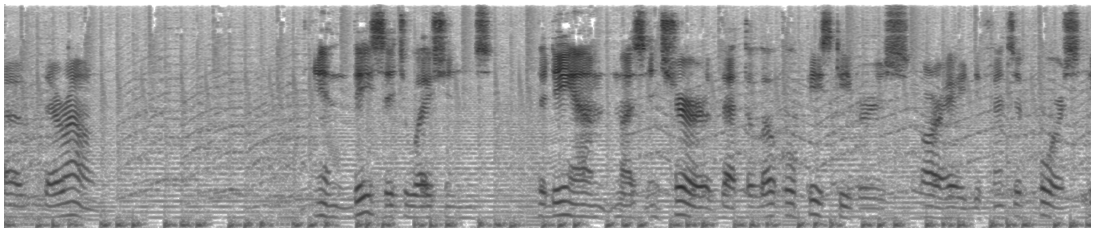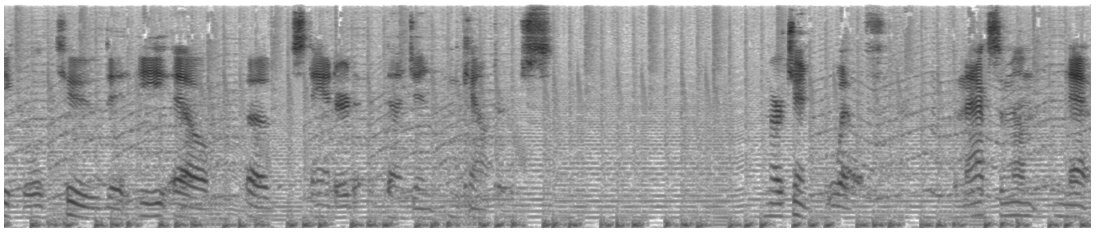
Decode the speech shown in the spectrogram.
of their own. In these situations, the DM must ensure that the local peacekeepers are a defensive force equal to the EL of standard dungeon encounters. Merchant wealth. The maximum net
